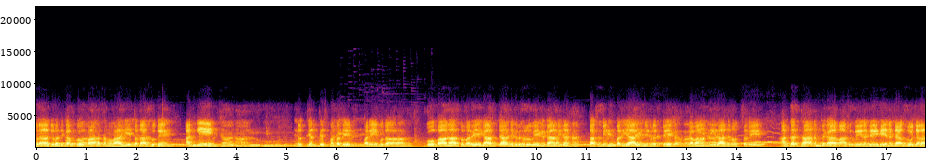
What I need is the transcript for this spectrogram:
భ్రాజురధికం గోపాः సమవాయే తదాద్భుతే. అన్యే నృత్యంతి స్మ పదే పరే ముదా. परे मुदा गोपालास्वपरेगाश्च जगृहुर्वेगगामिनः तस्मिन् पर्याये निवृत्ते ग- गवाम्नि राजनोत्सवे अन्तर्धानं जगामाशु तेन देहेन च सोचलः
